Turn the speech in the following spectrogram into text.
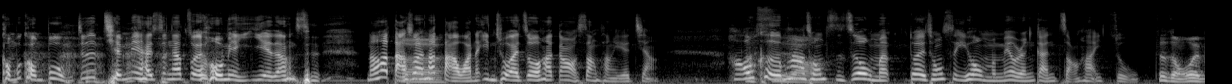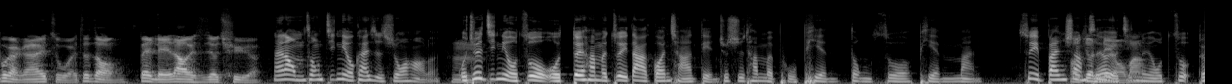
恐不恐怖？就是前面还剩下最后面一页这样子。然后他打算他呃打完了印出来之后，他刚好上场也讲，好啊可怕！从此之后，我们对从此以后我们没有人敢找他一组。这种我也不敢跟他一组哎，这种被雷到一次就去了。来，那我们从金牛开始说好了。嗯我觉得金牛座，我对他们最大观察点就是他们普遍动作偏慢，所以班上只要有金牛座，对，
